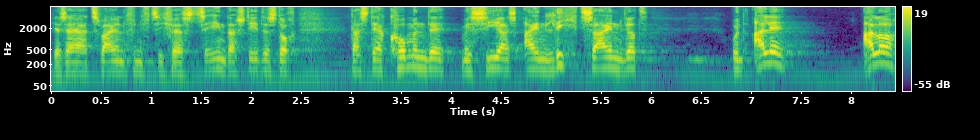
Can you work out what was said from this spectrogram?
Jesaja 52, Vers 10, da steht es doch, dass der kommende Messias ein Licht sein wird und alle aller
